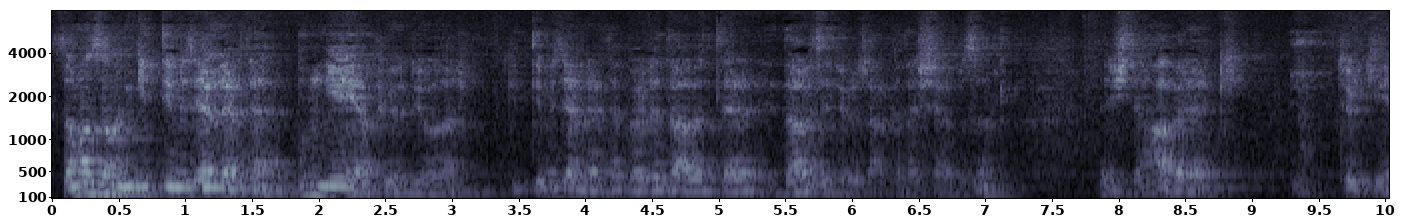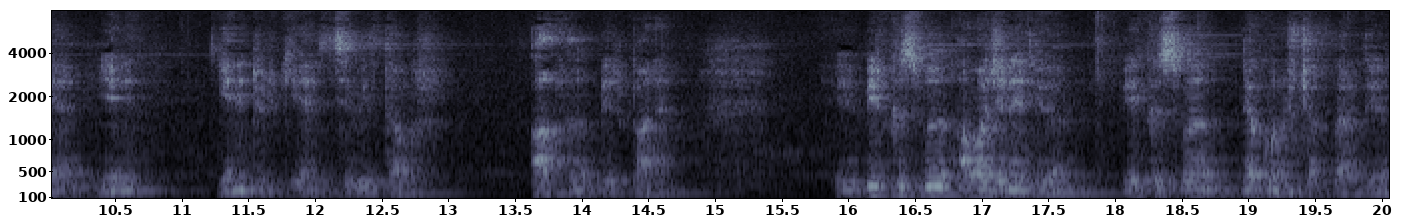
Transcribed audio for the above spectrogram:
Zaman zaman gittiğimiz yerlerde bunu niye yapıyor diyorlar. Gittiğimiz yerlerde böyle davetler davet ediyoruz arkadaşlarımızı. Ve işte Haberek Türkiye yeni yeni Türkiye sivil tavır adlı bir panel. E, bir kısmı amacı ne diyor? Bir kısmı ne konuşacaklar diyor.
